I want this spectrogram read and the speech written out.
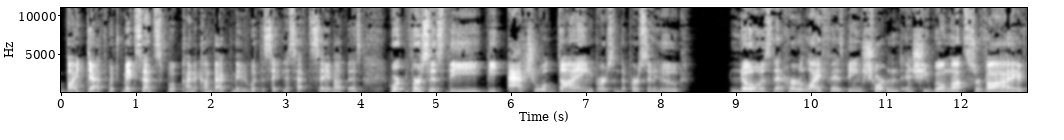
by death, which makes sense. We'll kind of come back to maybe what the Satanists have to say about this. Where versus the the actual dying person, the person who knows that her life is being shortened and she will not survive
